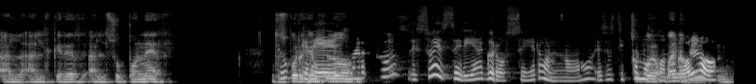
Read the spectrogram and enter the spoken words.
al, al querer, al suponer. Entonces, ¿Tú por crees, ejemplo, Marcos? Eso es sería grosero, ¿no? Es así sí, como por- con bueno, dolo. n-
